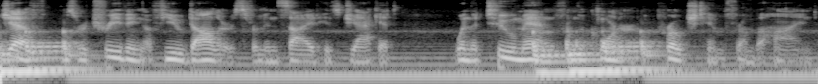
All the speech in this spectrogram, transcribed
Jeff was retrieving a few dollars from inside his jacket when the two men from the corner approached him from behind.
